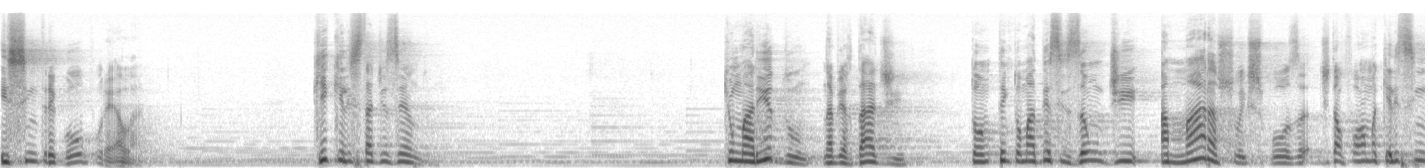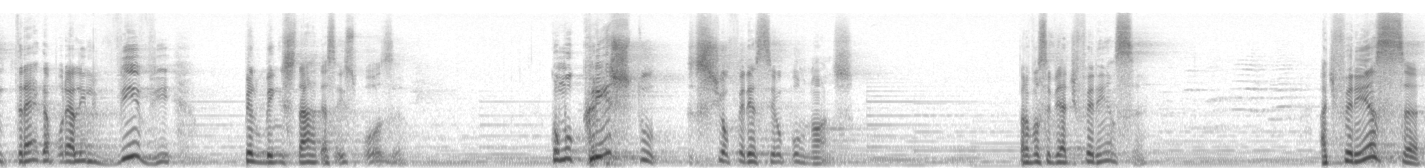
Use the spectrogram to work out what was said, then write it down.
e se entregou por ela. O que, que ele está dizendo? Que o marido, na verdade, tem que tomar a decisão de amar a sua esposa, de tal forma que ele se entrega por ela, ele vive pelo bem-estar dessa esposa. Como Cristo se ofereceu por nós. Para você ver a diferença. A diferença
